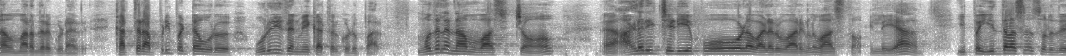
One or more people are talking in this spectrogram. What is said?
நம்ம மறந்துடக்கூடாது கத்தர் அப்படிப்பட்ட ஒரு உறுதித்தன்மையை கத்தர் கொடுப்பார். முதல்ல நாம் வாசித்தோம் அலறி செடியை போல வளருவார்கள்னு வாசித்தோம் இல்லையா? இப்போ இந்த வசனம் சொல்லுது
